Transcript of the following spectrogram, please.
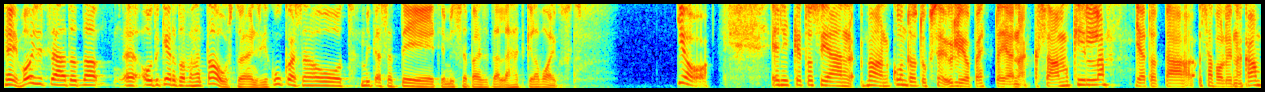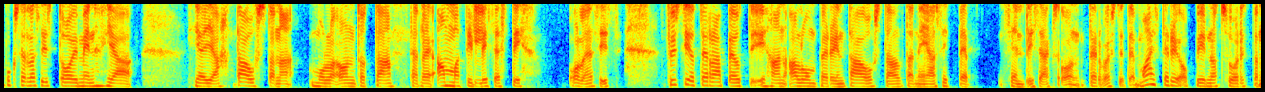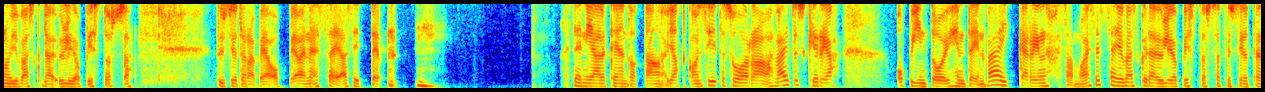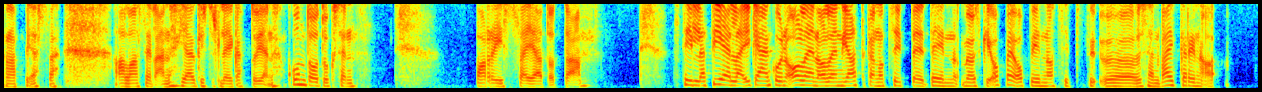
Hei, voisit sä tota, Outi kertoa vähän taustoja ensin. Kuka sä oot, mitä sä teet ja missä päin sä tällä hetkellä vaikutat? Joo, eli tosiaan mä oon kuntoutuksen yliopettajana XAMKilla ja tota, Savonlinnan kampuksella siis toimin ja, ja, ja taustana mulla on tota, ammatillisesti, olen siis fysioterapeutti ihan alun perin taustaltani ja sitten sen lisäksi on terveystieteen maisteriopinnot suorittanut Jyväskylän yliopistossa fysioterapiaoppiaineessa ja sitten sen jälkeen tota, jatkoin siitä suoraan väitöskirja opintoihin tein väikkärin samaisessa Jyväskylän yliopistossa fysioterapiassa alaselän jäykistysleikattujen kuntoutuksen parissa ja tota, sillä tiellä ikään kuin olen, olen jatkanut sitten, tein myöskin opeopinnot sitten sen väikkärin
